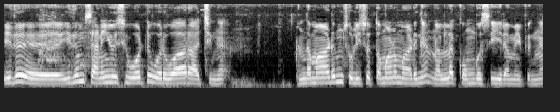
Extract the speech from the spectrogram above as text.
இது இதுவும் சனையூசி ஓட்டு ஒரு வாரம் ஆச்சுங்க. அந்த மாடும் சுழி சுத்தமான மாடுங்க. நல்ல கொம்பு சீரமைப்புங்க.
